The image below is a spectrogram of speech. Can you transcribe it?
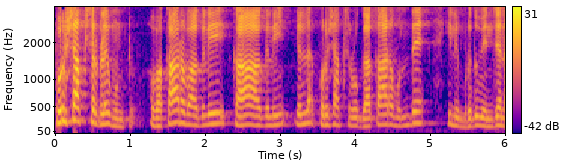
ಪುರುಷಾಕ್ಷರಗಳೇ ಉಂಟು. ವಕಾರವಾಗಲಿ ಕ ಆಗಲಿ ಎಲ್ಲ ಪುರುಷಾಕ್ಷರಗಳು ಗಕಾರ ಮುಂದೆ ಇಲ್ಲಿ ಮೃದು ವ್ಯಂಜನ.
